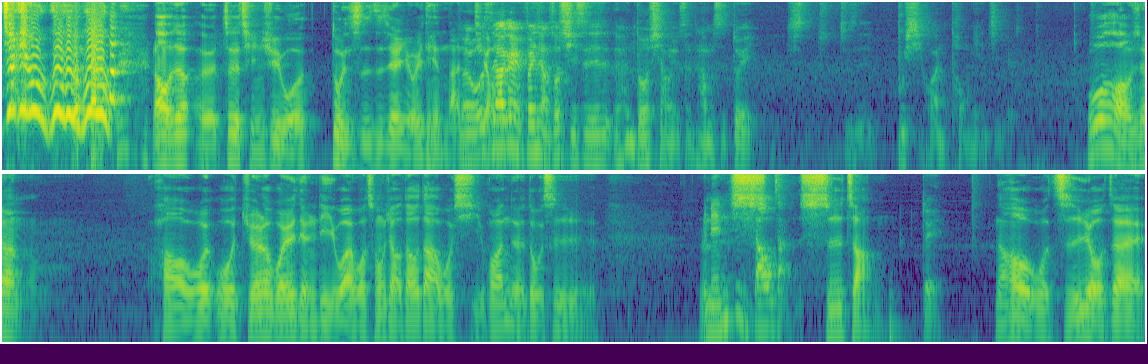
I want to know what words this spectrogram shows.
Jacky，然后我就呃这个情绪我顿时之间有一点难对，我只要。跟你分享说，其实很多小女生她们是对，就是不喜欢同年纪的人。我好像好，我我觉得我有点例外，我从小到大我喜欢的都是年纪稍长，师长，对，然后我只有在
